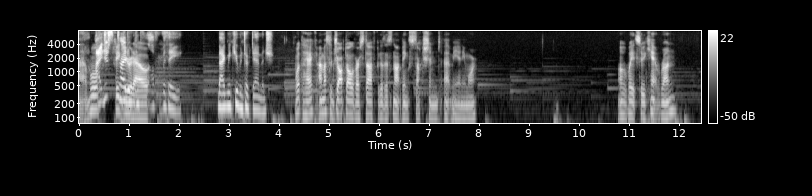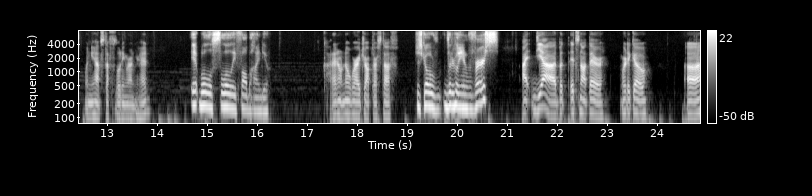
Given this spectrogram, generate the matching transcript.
Uh, we'll I just tried to it out. off with a magma cube and took damage. What the heck? I must have dropped all of our stuff because it's not being suctioned at me anymore. Oh wait, so you can't run when you have stuff floating around your head? It will slowly fall behind you. God, I don't know where I dropped our stuff. Just go literally in reverse. I yeah, but it's not there. Where'd it go? Uh,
